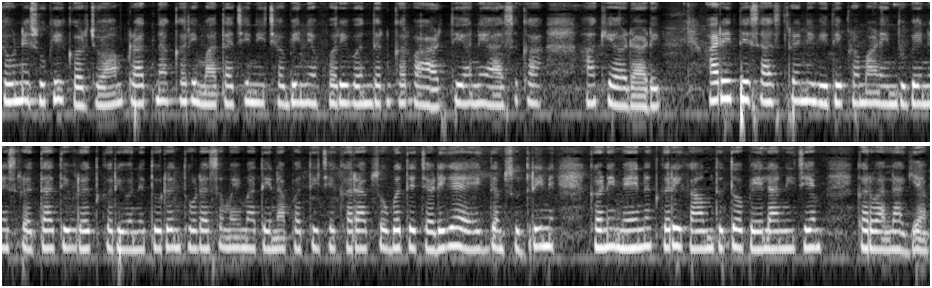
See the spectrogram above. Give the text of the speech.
સૌને સુખી કરજો. આમ પ્રાર્થના કરી માતાજીની છબીને ફરી વંદન કરવા આરતી અને આસકા આંખે અડાડી. આ રીતે શાસ્ત્રની વિધિ પ્રમાણે ઇન્દુબેને શ્રદ્ધાથી વ્રત કર્યું અને તુરંત થોડા સમયમાં તેના પતિ જે ખરાબ સોબતે ચડી ગયા, એકદમ સુધરીને ઘણી મહેનત કરી કામ ધંધો પહેલાંની જેમ કરવા લાગ્યા.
